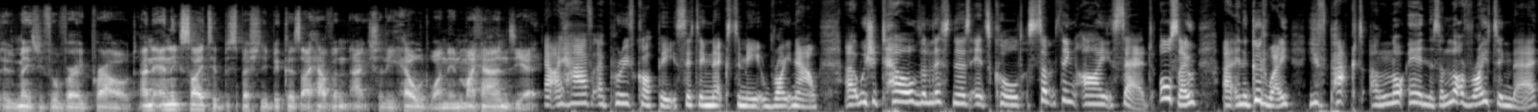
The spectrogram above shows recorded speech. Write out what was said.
it makes me feel very proud and, and excited, especially because I haven't actually held one in my hands yet. I have a proof copy sitting next to me right now. Uh, we should tell the listeners it's called Something I Said. Also, uh, in a good way, you've packed a lot in. There's a lot of writing there,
